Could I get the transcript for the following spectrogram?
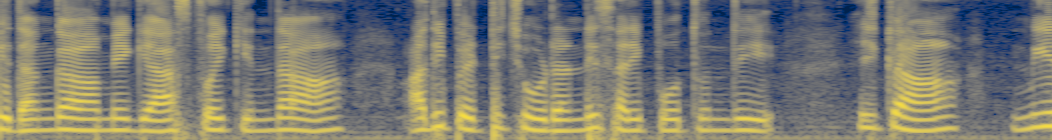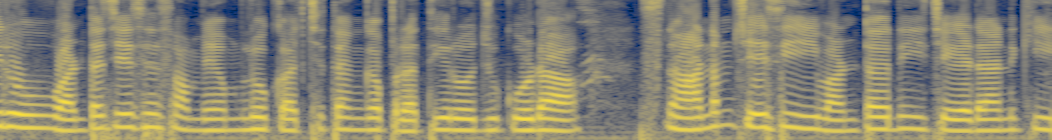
విధంగా మీ గ్యాస్ పొయ్యి కింద అది పెట్టి చూడండి సరిపోతుంది. ఇక మీరు వంట చేసే సమయంలో ఖచ్చితంగా ప్రతిరోజు కూడా స్నానం చేసి వంటని చేయడానికి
